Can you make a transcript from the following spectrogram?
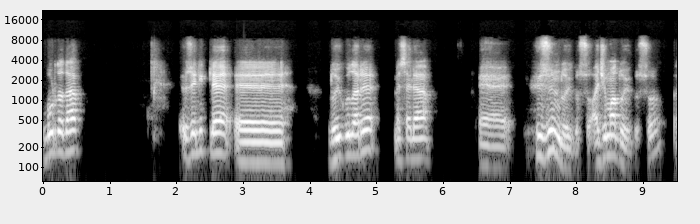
Burada da özellikle e, duyguları mesela e, hüzün duygusu, acıma duygusu, e,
